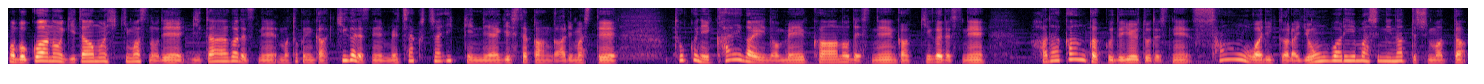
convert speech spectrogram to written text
まあ、僕はあのギターも弾きますので、ギターがですね、まあ、特に楽器がですね、めちゃくちゃ一気に値上げした感がありまして、特に海外のメーカーのですね、楽器がですね、肌感覚で言うとですね3割から4割増しになってしまった、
